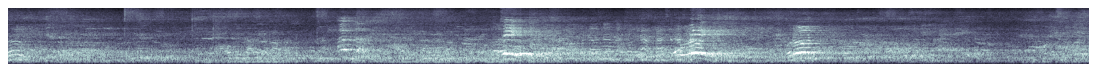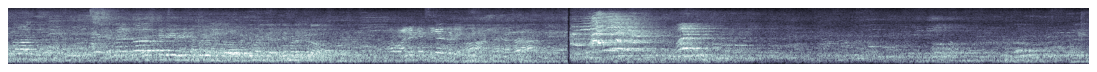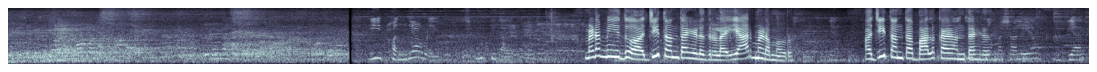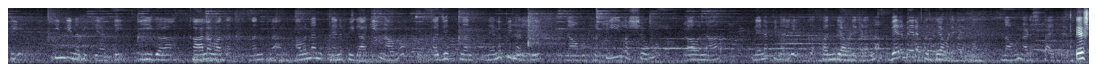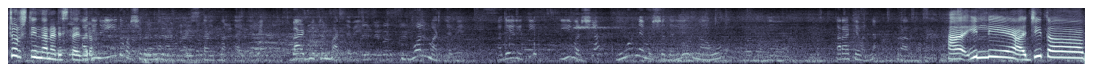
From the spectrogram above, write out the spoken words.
Gracias. ಈ ಪಂದ್ಯಾವಳಿ ಸ್ಫೂರ್ತಿದಾಯಕವಾಗಿದೆ madam ಇದು ಅಜಿತ್ ಅಂತ ಹೇಳಿದ್ರಲ್ಲ ಯಾರು ಮೇಡಮ್ ಅವರು? ಅಜಿತ್ ಅಂತ ಬಾಲಕ ಅಂತ ಹೇಳಿದ್ರು ನಮ್ಮ ಶಾಲೆಯ ವಿದ್ಯಾರ್ಥಿ ಹಿಂದಿನ ವಿದ್ಯಾರ್ಥಿ ಈಗ ಕಾಲವಾದ ನಂತರ ಅವನ ನೆನಪಿಗಾಗಿ ನಾವು ಅಜಿತ್ನ ನೆನಪಿನಲ್ಲಿ ನಾವು ಪ್ರತಿ ವರ್ಷವೂ ಅವನ ನೆನಪಿನಲ್ಲಿ ಪಂದ್ಯಾವಳಿಗಳನ್ನು ಬೇರೆ ಬೇರೆ ಪಂದ್ಯಾವಳಿಗಳನ್ನು ನಾವು ನಡೆಸ್ತಾ ಇದ್ದೇವೆ. ಎಷ್ಟು ವರ್ಷದಿಂದ ನಡೆಸ್ತಾ ಇದ್ದೀರಾ? ಹದಿನೈದು ವರ್ಷಗಳಿಂದ ನಾವು ನಡೆಸ್ತಾ ಬರ್ತಾ ಇದ್ದೇವೆ. ಬ್ಯಾಡ್ಮಿಂಟನ್ ಮಾಡ್ತೇವೆ ಫುಟ್ಬಾಲ್ ಮಾಡ್ತೇವೆ. ಅದೇ ರೀತಿ ಈ ವರ್ಷ ಮೂರನೇ ವರ್ಷದಲ್ಲಿ ನಾವು ಕರಾಟೆವನ್ನು ಪ್ರಾರಂಭ ಇಲ್ಲಿ ಅಜಿತ್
